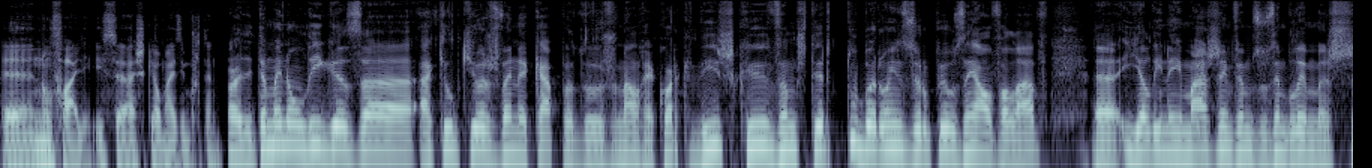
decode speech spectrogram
uh, não falhe. Isso acho que é o mais importante. Olha, e também não ligas a, àquilo que hoje vem na capa do Jornal Record que diz que vamos ter tubarões europeus em Alvalade uh, e ali na imagem vemos os emblemas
